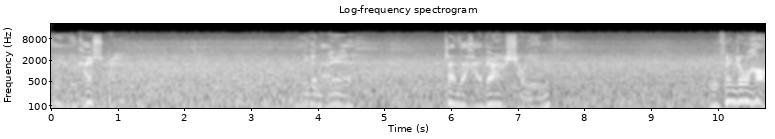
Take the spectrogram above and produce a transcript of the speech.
电影一开始，一个男人站在海边上手淫，五分钟后，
